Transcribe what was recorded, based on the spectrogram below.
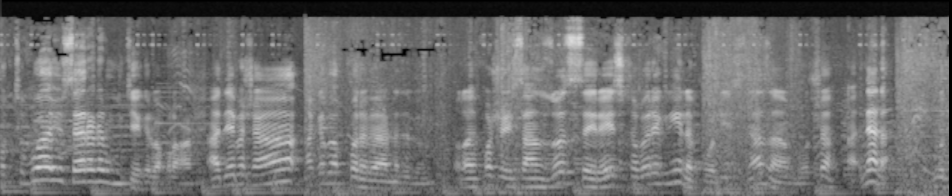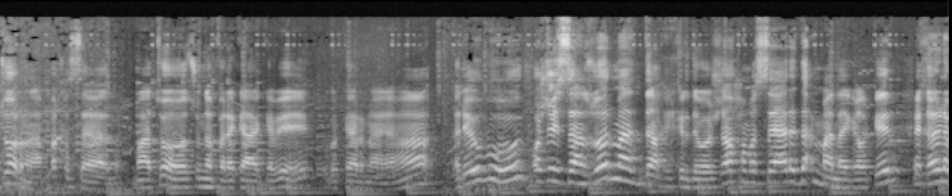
خط بواي سيارة نموت بقرآن هذي هذه باش هكا بقرة بأنا دبم والله خوش انسان زور سيريس خبرك نيا البوليس نازم بوشة نا نا موتورنا فقط سيارة ما توش شو نفرك هكا بي يا ها ريوبو خوش انسان زور ما داقي كردوش شا حمەسیارە دەمان لەگەڵ کرد بخەر لە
